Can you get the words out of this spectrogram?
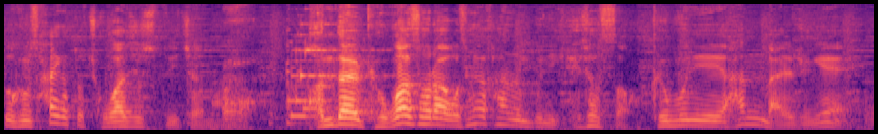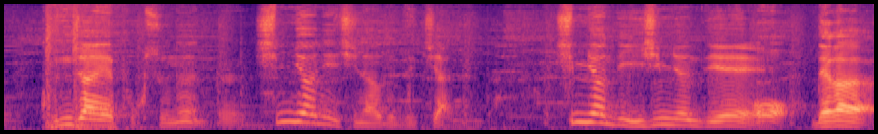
또 그럼 사이가 또 좋아질 수도 있잖아. 건달 교과서라고 생각하는 분이 계셨어. 그분이 한 말 중에 군자의 복수는 10년이 지나도 늦지 않는다. 10년 뒤, 20년 뒤에 어. 내가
